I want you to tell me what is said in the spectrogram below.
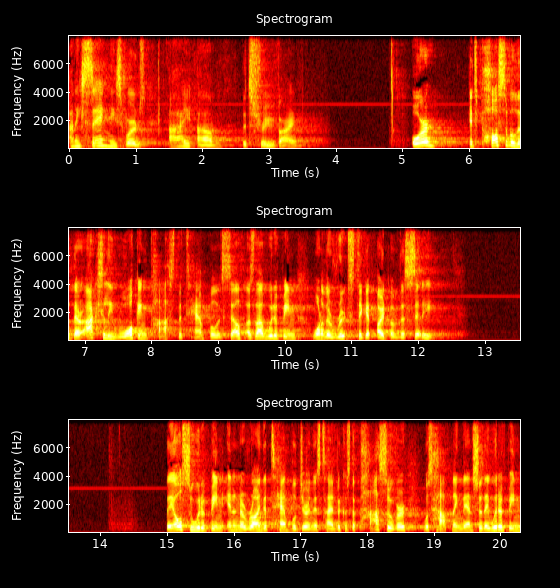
and he's saying these words, I am the true vine. Or it's possible that they're actually walking past the temple itself, as that would have been one of the routes to get out of the city. They also would have been in and around the temple during this time because the Passover was happening then. So they would have been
